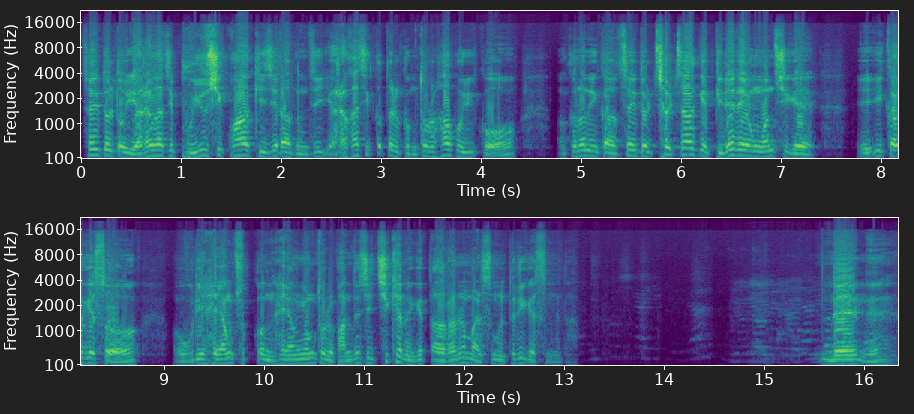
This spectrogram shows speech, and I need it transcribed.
저희들도 여러 가지 부유식 과학 기지라든지 여러 가지 것들을 검토를 하고 있고 어, 그러니까 저희들 철저하게 비례 대응 원칙에 이- 입각해서 어, 우리 해양 주권, 해양 영토를 반드시 지켜내겠다라는 말씀을 드리겠습니다. 네, 네.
